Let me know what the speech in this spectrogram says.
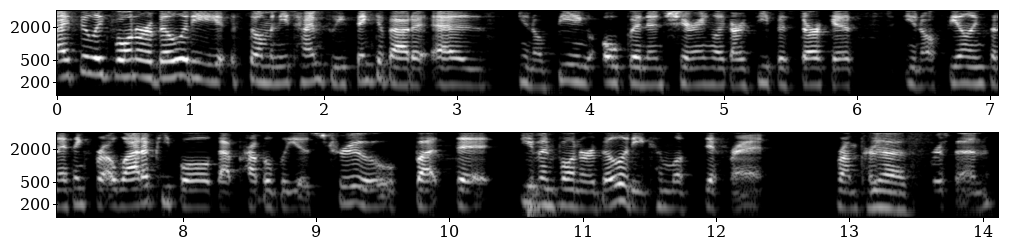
i feel like vulnerability so many times we think about it as you know being open and sharing like our deepest darkest you know feelings. And i think for a lot of people that probably is true but that even mm-hmm. vulnerability can look different from person yes. to person.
